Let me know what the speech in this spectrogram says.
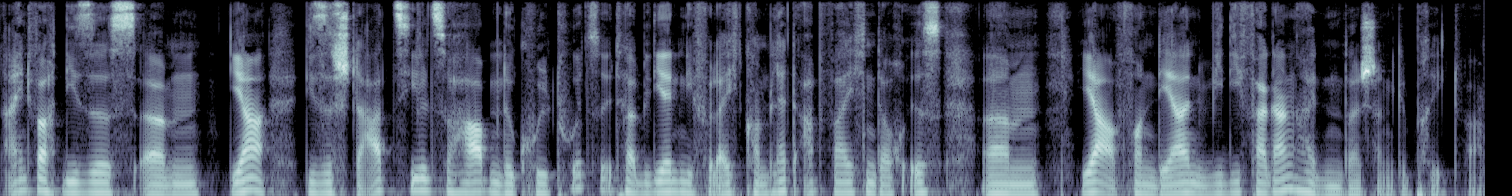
einfach dieses, ähm, ja, dieses Startziel zu haben, eine Kultur zu etablieren, die vielleicht komplett abweichend auch ist, ähm, ja, von der, wie die Vergangenheit in Deutschland geprägt war.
